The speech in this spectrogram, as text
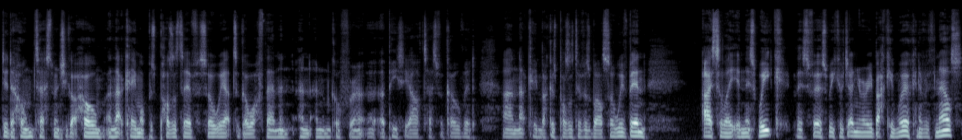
did a home test when she got home and that came up as positive. So we had to go off then and, and, and go for a, a PCR test for COVID and that came back as positive as well. So we've been isolating this week, this first week of January, back in work and everything else.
